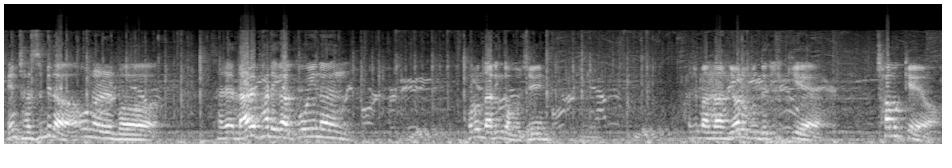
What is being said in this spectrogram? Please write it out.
괜찮습니다. 오늘 뭐 사실 날파리가 꼬이는. 그런 날인가 보지. 하지만 난 여러분들이 있기에 참을게요.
